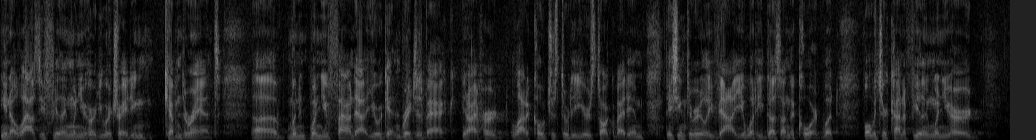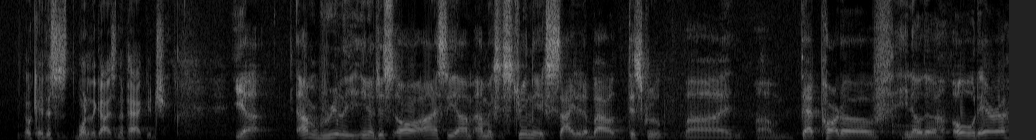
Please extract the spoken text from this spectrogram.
you know, lousy feeling when you heard you were trading Kevin Durant. Uh, when, when you found out you were getting Bridges back, you know, I've heard a lot of coaches through the years talk about him. They seem to really value what he does on the court. What, what was your kind of feeling when you heard, okay, this is one of the guys in the package? Yeah, I'm really, you know, just all honestly, I'm, I'm extremely excited about this group. Uh, um, that part of, you know, the old era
